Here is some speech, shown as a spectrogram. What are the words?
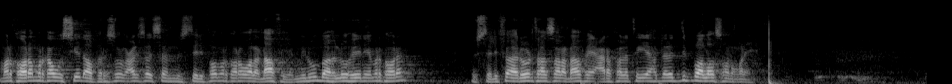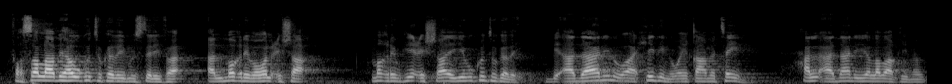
Marka hore markaa wuu sii dhaafay rasulka ala sla slam musdelifo marka hore waa la dhaafaya. Minuun baa loo heynaya marka hore. Musdelifo aroortaasa la dhaafaya carafa la tegaya haddana dib loo soo noqonaya. Fa sallaa biha wuu ku tukaday musdelifa almaqriba waalcishaa maqribkii cishaayigii buu ku tukaday biaadaanin waaxidin wa hal aadaan iyo laba aqiimood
